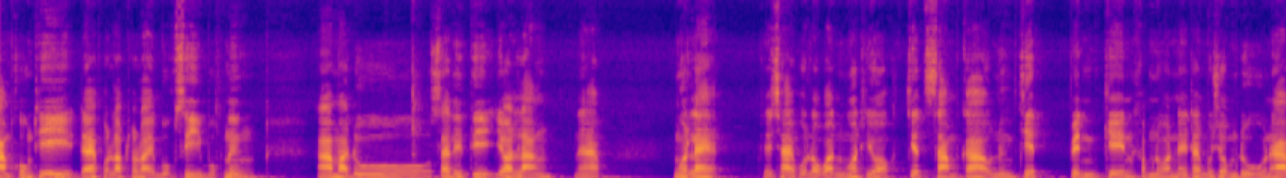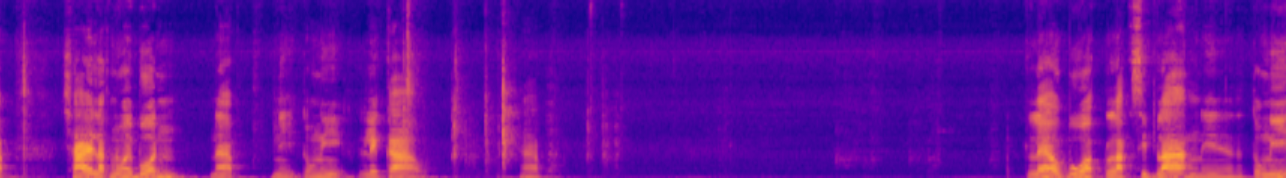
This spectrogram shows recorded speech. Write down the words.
3 คงที่ได้ผลลัพธ์เท่าไหร่บวก4บวก1อ่ามาดูสถิติย้อนหลังนะครับ งวดแรกจะใช้ผลรางวัลงวดที่ออก 73917 เป็นเกณฑ์คำนวณให้ท่านผู้ชมดูนะครับ ใช้หลักหน่วยบนนะครับนี่ตรงนี้เลข9นะครับแล้วบวกหลักสิบล่างนี่ตรงนี้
